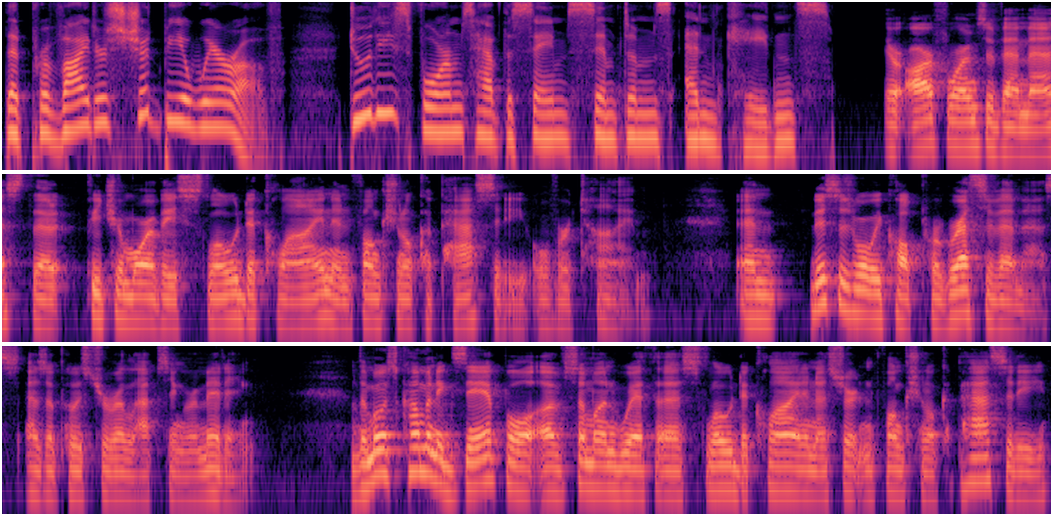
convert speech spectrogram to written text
that providers should be aware of. Do these forms have the same symptoms and cadence? There are forms of MS that feature more of a slow decline in functional capacity over time. And this is what we call progressive MS as opposed to relapsing remitting. The most common example of someone with a slow decline in a certain functional capacity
